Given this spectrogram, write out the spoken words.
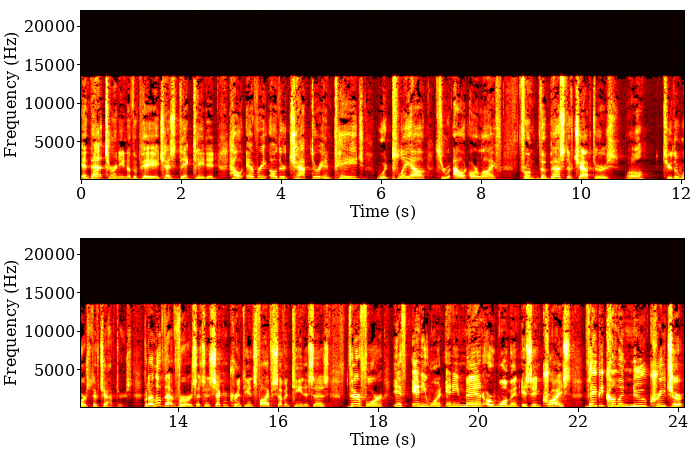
And that turning of the page has dictated how every other chapter and page would play out throughout our life. From the best of chapters, well, to the worst of chapters. But I love that verse that's in 2 Corinthians 5:17. It says, "Therefore, if anyone, any man or woman is in Christ, they become a new creature.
